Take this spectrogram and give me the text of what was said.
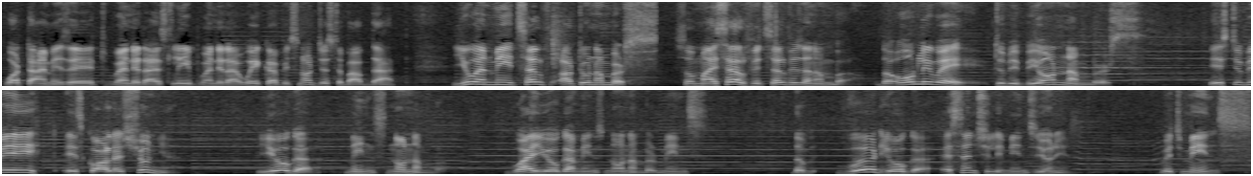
what time is it, when did I sleep, when did I wake up, it's not just about that. You and me itself are two numbers. So myself itself is a number. The only way to be beyond numbers is to be… is called as shunya. Yoga means no number. Why yoga means no number means the word yoga essentially means union, which means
